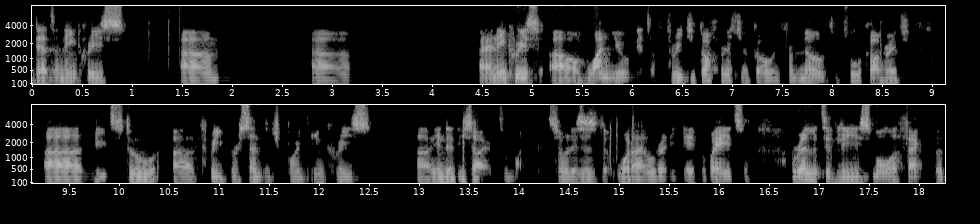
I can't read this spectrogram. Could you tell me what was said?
that an increase um, uh, an increase uh, of one unit of 3G coverage, you're going from no to full coverage, uh, leads to a three percentage point increase uh, in the desire to migrate. So this is the, what I already gave away. It's a relatively small effect, but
